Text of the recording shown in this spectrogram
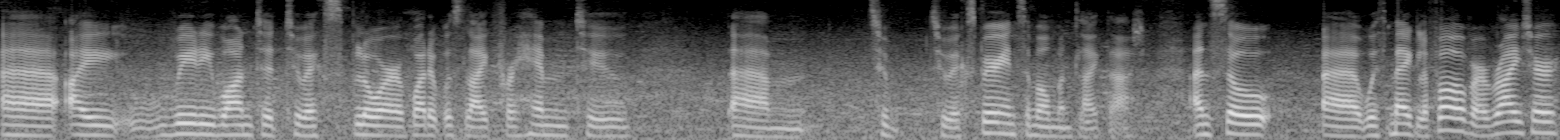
Uh, I really wanted to explore what it was like for him to um, to to experience a moment like that and so uh, with Meg LeFauve, our writer,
